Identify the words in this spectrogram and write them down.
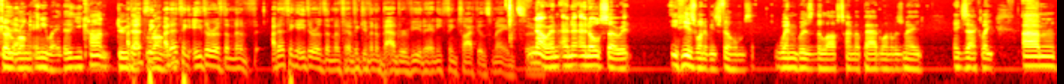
go yeah. wrong anyway. You can't do I that don't think wrong. I don't think either of them have. I don't think either of them have ever given a bad review to anything Taika's made. So No, and, and and also it it is one of his films. When was the last time a bad one was made? Exactly. Um,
